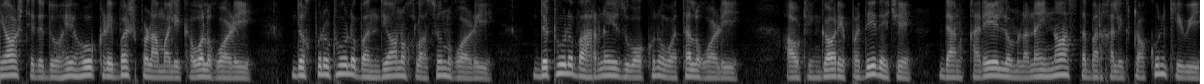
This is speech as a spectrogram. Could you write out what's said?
میاشتې د دوحې هوکړې بشپړ عملي کول غواړي، د خپلو ټولو بندیانو خلاصون غواړي، د ټولو بهرنیو ځواکونو وتل غواړي او ټینګار یې په دې دی چې د انقرې لومړنۍ ناسته برخلیک ټاکونکې وي،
